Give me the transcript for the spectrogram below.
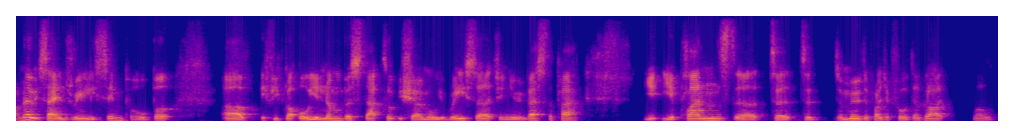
I know it sounds really simple, but uh, if you've got all your numbers stacked up, you show them all your research and your investor pack, your, your plans uh, to, to, to move the project forward, they'll be like, well,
